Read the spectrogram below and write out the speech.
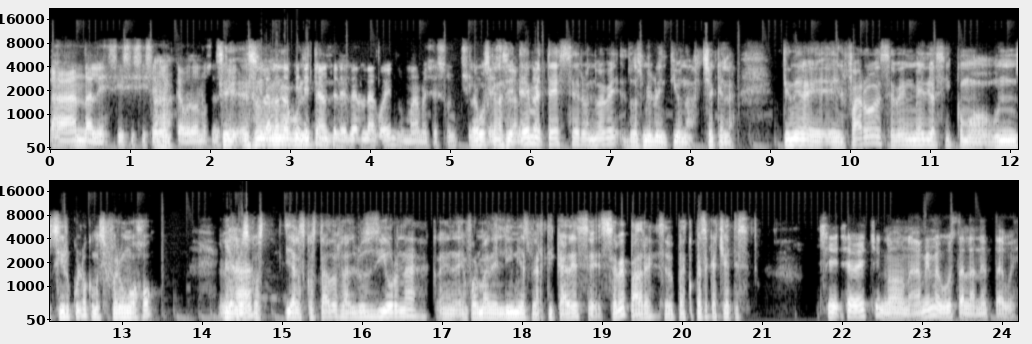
Ándale, sí, sí, sí, se ve cabrón. O sea, sí, es una, la banda tiene chance de verla, güey, no mames, es un chingo. La buscan así, MT-09 2021, chéquenla. Tiene eh, el faro, se ve en medio así como un círculo, como si fuera un ojo. Y a, los y a, los costados la luz diurna en, forma de líneas verticales. Se, ve padre, se ve, parece cachetes. Sí, se ve chingón. A mí me gusta la neta, güey.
